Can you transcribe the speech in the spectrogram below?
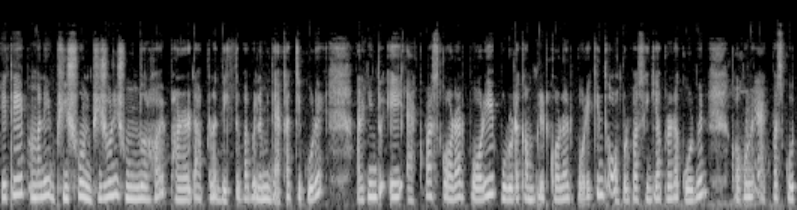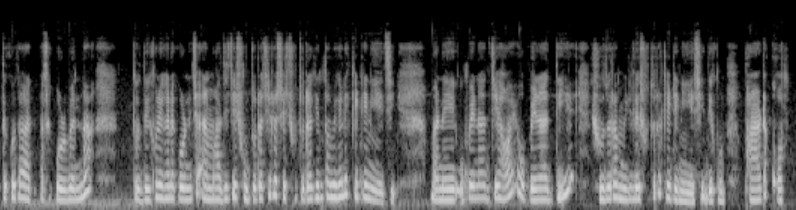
এতে মানে ভীষণ, ভীষণই সুন্দর হয়। ফাড়াটা আপনারা দেখতে পাবেন, আমি দেখাচ্ছি করে। আর কিন্তু এই এক পাশ করার পরে, পুরোটা কমপ্লিট করার পরে কিন্তু অপর পাশে গিয়ে আপনারা করবেন। কখনো এক পাশ করতে করতে এক পাশে করবেন না। তো দেখুন এখানে করে নিচ্ছি আর মাঝে যে সুতোটা ছিল, সেই সুতোটা কিন্তু আমি এখানে কেটে নিয়েছি। মানে ওপেনার যে হয় ওপেনার দিয়ে সুতোটা মিডিলের সুতোটা কেটে নিয়েছি। দেখুন, ফাড়াটা কত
